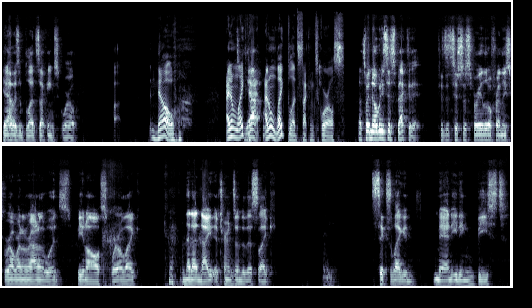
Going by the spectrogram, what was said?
Yeah, it was a blood sucking squirrel. No. I don't like Yeah. that. I don't like blood sucking squirrels. That's why nobody suspected it. Because it's just this furry little friendly squirrel running around in the woods, being all squirrel like. and then at night, it turns into this like six legged man eating beast.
